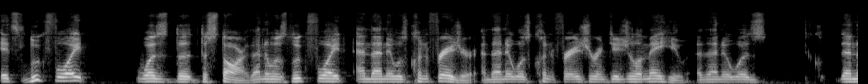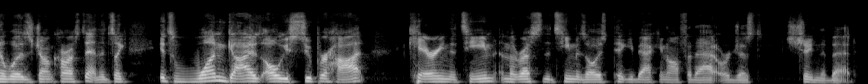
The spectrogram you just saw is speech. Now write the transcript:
It's Luke Voit was the the star. Then it was Luke Voit, and then it was Clint Frazier, and then it was Clint Frazier and DJ LeMahieu, and then it was then it was Giancarlo. It's like it's one guy is always super hot carrying the team, and the rest of the team is always piggybacking off of that or just shitting the bed.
